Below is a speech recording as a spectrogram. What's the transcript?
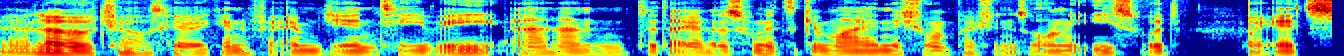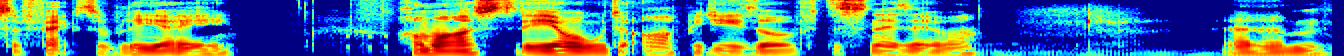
Hello, Charles here again for MGN TV, and today I just wanted to give my initial impressions on Eastward. It's effectively a homage to the old RPGs of the SNES era. Um,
